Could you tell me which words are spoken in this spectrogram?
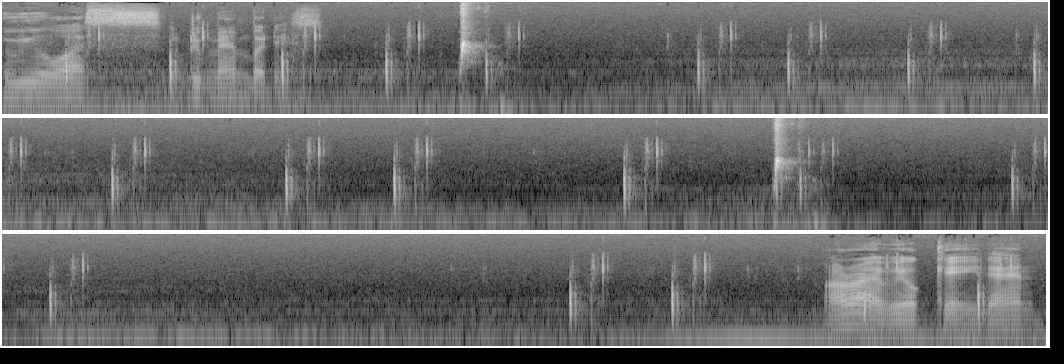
we was remember this. Alright, we okay then.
